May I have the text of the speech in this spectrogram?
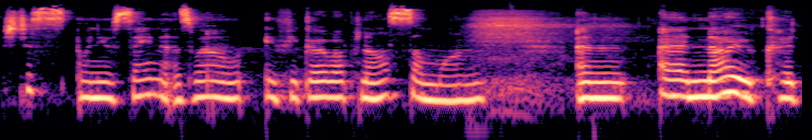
It's just when you're saying that as well. If you go up and ask someone, and a no could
